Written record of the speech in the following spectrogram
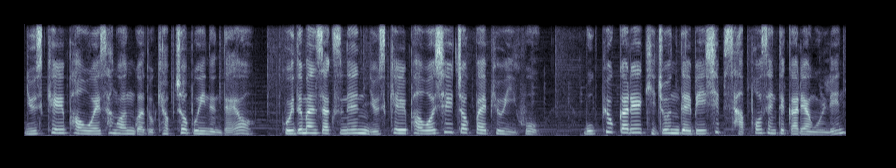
뉴스케일 파워의 상황과도 겹쳐 보이는데요. 골드만삭스는 뉴스케일 파워 실적 발표 이후 목표가를 기존 대비 14%가량 올린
